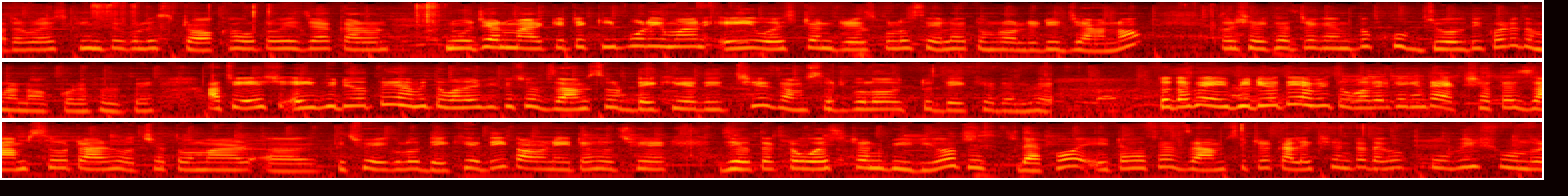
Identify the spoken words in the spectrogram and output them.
আদারওয়াইজ কিন্তু এগুলো স্টক আউট হয়ে যায়। কারণ নুরজান মার্কেটে কি পরিমাণ এই ওয়েস্টার্ন ড্রেসগুলো সেল হয় তোমরা অলরেডি জানো। তো সেই ক্ষেত্রে কিন্তু খুব জলদি করে তোমরা নক করে ফেলবে। আচ্ছা এই এই ভিডিওতেই আমি তোমাদেরকে কিছু জাম্পস্যুট দেখিয়ে দিচ্ছি। জাম্পস্যুটগুলো একটু দেখে দেন ভাই। তো দেখো এই ভিডিওতেই আমি তোমাদেরকে কিন্তু একসাথে জাম্পস্যুট আর হচ্ছে তোমার কিছু এগুলো দেখিয়ে দিই কারণ এটা হচ্ছে যেহেতু একটা ওয়েস্টার্ন ভিডিও দেখো এটা হচ্ছে জাম্পস্যুটের কালেকশনটা দেখো খুবই সুন্দর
